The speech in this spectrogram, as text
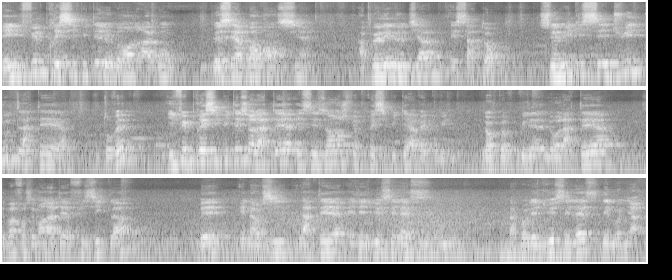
Et il fut précipité le grand dragon, le serpent ancien, appelé le diable et Satan, celui qui séduit toute la terre. Vous trouvez? Il fut précipité sur la terre et ses anges furent précipités avec lui. Donc, la terre, c'est pas forcément la terre physique là, mais il y a aussi la terre et les lieux célestes. D'accord Les lieux célestes démoniaques.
